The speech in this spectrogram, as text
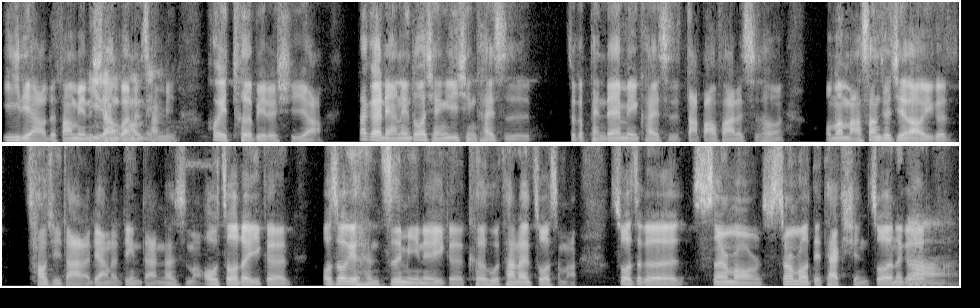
医疗的方面的相关的产品会特别的需要。大概两年多前，疫情开始这个 pandemic 开始大爆发的时候，我们马上就接到一个超级大的量的订单，那是什么？欧洲的一个。欧洲也很知名的一个客户，他在做什么？做这个 thermal thermal detection，做那个、啊、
